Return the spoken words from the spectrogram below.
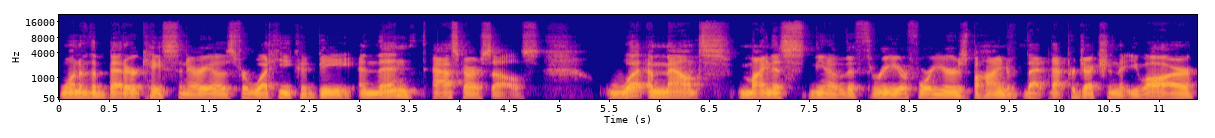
one of the better case scenarios for what he could be and then ask ourselves what amount minus you know the three or four years behind that that projection that you are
